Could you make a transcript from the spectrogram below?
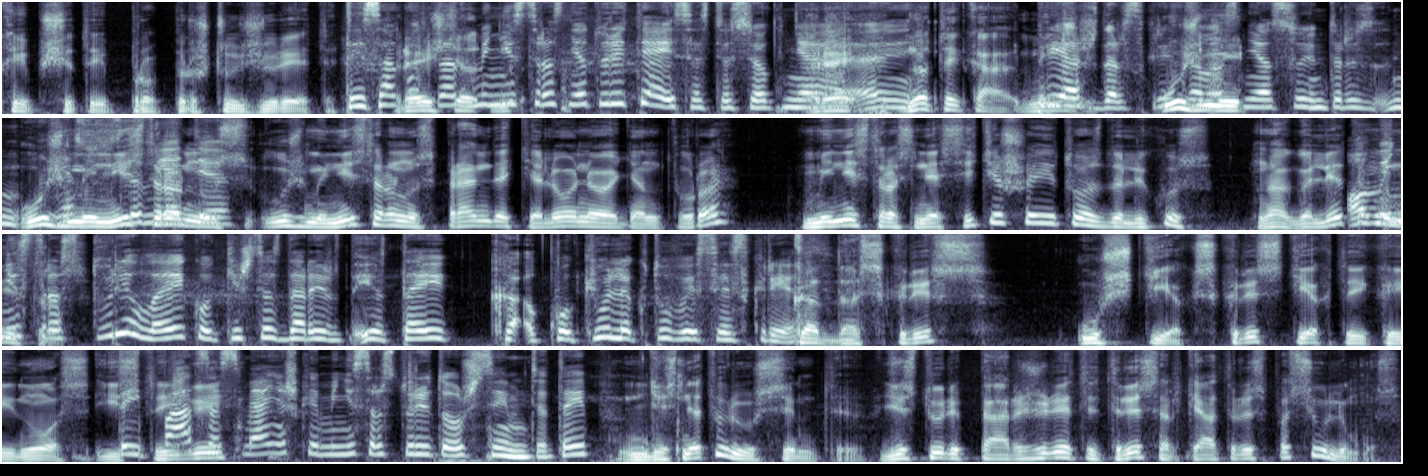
kaip šitai pro pirštus žiūrėti. Tai sako, Reiškia, kad ministras neturi teisės tiesiog ne. Re, nu tai ką, prieš dar skrisdamas nesuinteresuotas. Už, ministrą nus, už ministrą nusprendė kelionio agentūra, ministras nesikiša į tuos dalykus. Na, galėtų. O ministras, ministras turi laiko kištis dar ir į tai, kokiu lėktuvu jisai skris. Kada skris? už tiek skris, tiek tai kainuos įstaigai. Taip pats asmeniškai ministras turi to užsimti, taip? Jis neturi užsimti. Jis turi peržiūrėti tris ar keturis pasiūlymus.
